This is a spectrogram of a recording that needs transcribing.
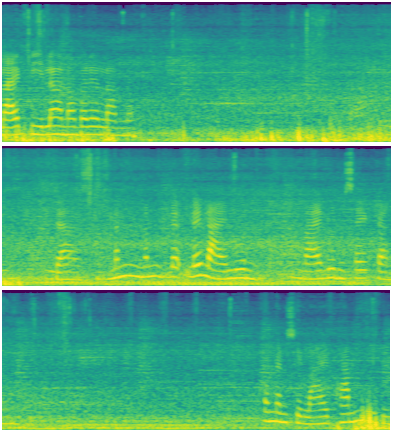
หลายปีแล้วเนาะไม่ได้รับเนาะ จ้ามันมันหลายหลายรุ่นหลายรุ่นใช้กันถ้ามันสิหลายพันอยู่ดิ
